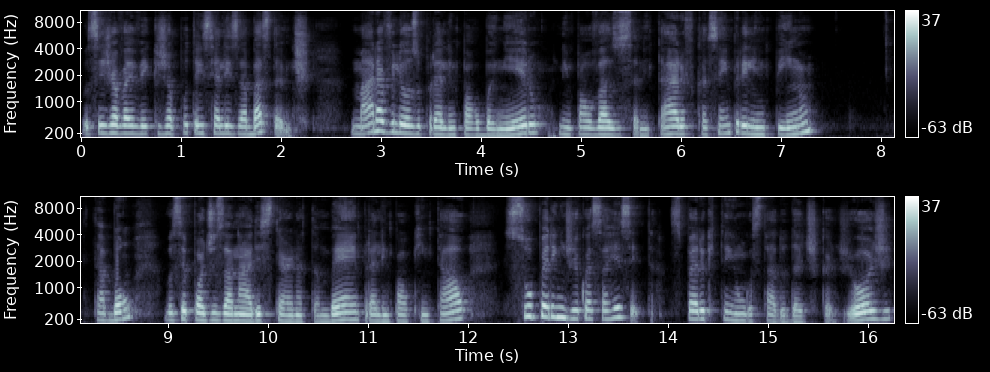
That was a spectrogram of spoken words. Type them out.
você já vai ver que já potencializa bastante. Maravilhoso para limpar o banheiro, limpar o vaso sanitário, fica sempre limpinho, tá bom? Você pode usar na área externa também, para limpar o quintal. Super indico essa receita. Espero que tenham gostado da dica de hoje.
